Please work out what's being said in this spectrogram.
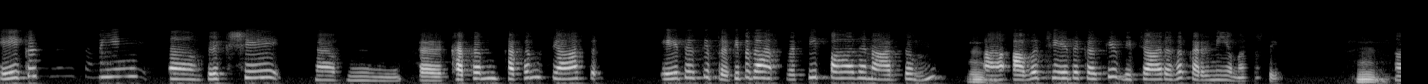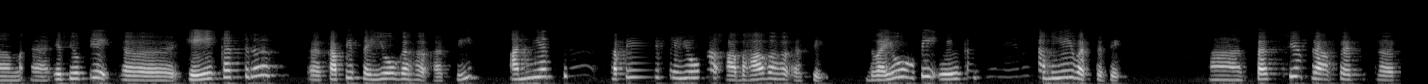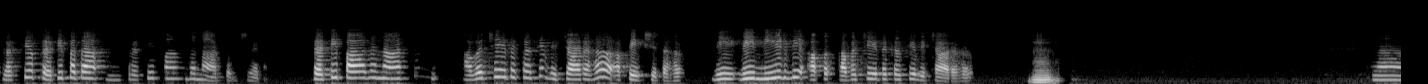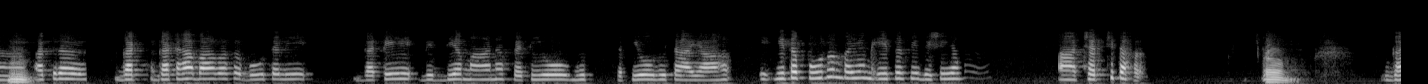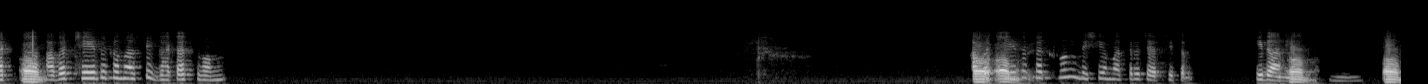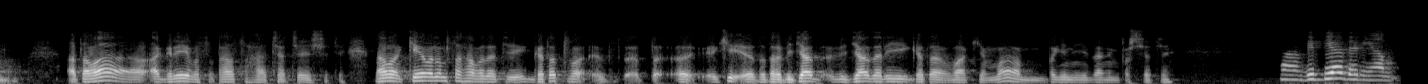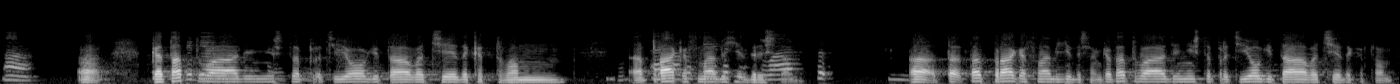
एकस्मिन् समये वृक्षे कथं कथं स्यात् एतस्य प्रतिपदा प्रतिपादनार्थं हम्म। अवच्छेदकस्य विचारः करणीयमस्ति हम्म। इत्युक्ते एकत्र कपिसंयोगः अस्ति अन्यत्र कपिसंयोग अभावः अस्ति। द्वयोः एकस्मिन् एव समये वर्तते। तस्य तस्य प्रतिपदा प्रतिपादनार्थं प्रतिपादनार्थम् अवच्छेदकस्य विचारः अपेक्षितः। वि नीड् दि अवच्छेदकस्य विचारः। हम्म। हम्म। अत्र घट् घटाभावः भूतले घटे विद्यमानप्रतियोगि प्रतियोगितायाः इतः पूर्वं वयम् एतस्य विषयः चर्चितः। घट् अवच्छेदकमस्ति घटत्वं। अवच्छेदकत्वं विषयम् अत्र चर्चितम् इदानीम् आम्। अथवा अग्रे वस्तुतः सः चर्चयिष्यति। नाम केवलं सः वदति गतत्व तत्र विजा विद्याधरी गतवाक्यं वा भगिनी इदानीं पश्यति? विद्याधर्यां गतत्वादिनिष्ठप्रतियोगितावच्छेदकत्वं प्राक् अस्माभिः दृष्टं तत् प्राक् अस्माभिः दृष्टं गतत्वादिनिष्ठप्रतियोगितावच्छेदकत्वं।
